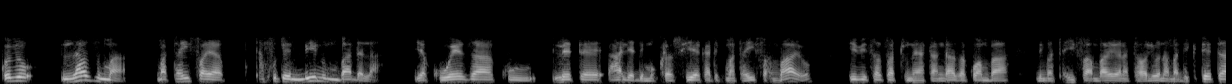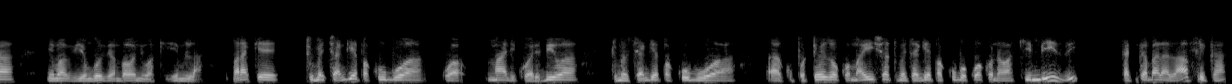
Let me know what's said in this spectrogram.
Kwa hivyo lazima mataifa yatafute mbinu mbadala ya kuweza kuleta hali ya demokrasia katika mataifa ambayo hivi sasa tunayatangaza kwamba ni mataifa ambayo yanatawaliwa na madikteta, ni maviongozi ambao ni wa kihimla. Maanake tumechangia pakubwa kwa mali kuharibiwa, tumechangia pakubwa uh, kupotezwa kwa maisha, tumechangia pakubwa kuwako na wakimbizi katika bara la Afrika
